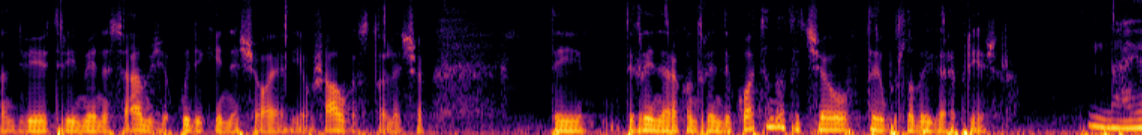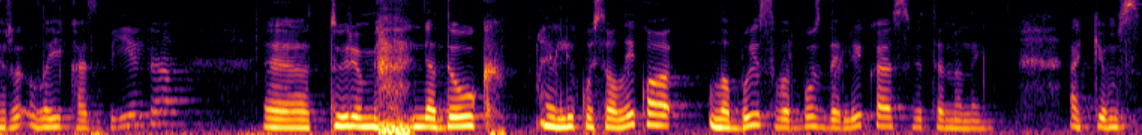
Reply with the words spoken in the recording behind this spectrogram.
ant 2-3 mėnesių amžiaus, kūdikiai nešioja ir jau užauga su to lęšiu. Tai tikrai nėra kontraindikuotina, tačiau turi būti labai gera priežiūra. Na ir laikas bėga, e, turim nedaug likusio laiko, labai svarbus dalykas - vitaminai akims.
